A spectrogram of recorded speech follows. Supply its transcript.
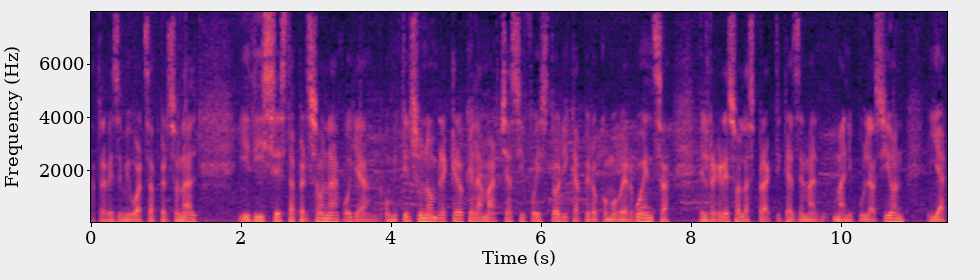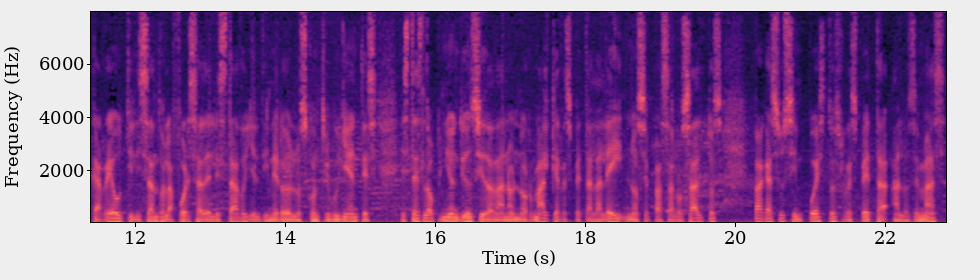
a través de mi WhatsApp personal y dice esta persona, voy a omitir su nombre, creo que la marcha sí fue histórica, pero como vergüenza, el regreso a las prácticas de ma- manipulación y acarreo utilizando la fuerza del Estado y el dinero de los contribuyentes. Esta es la opinión de un ciudadano normal que respeta la ley, no se pasa los altos, paga sus impuestos, respeta a los demás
